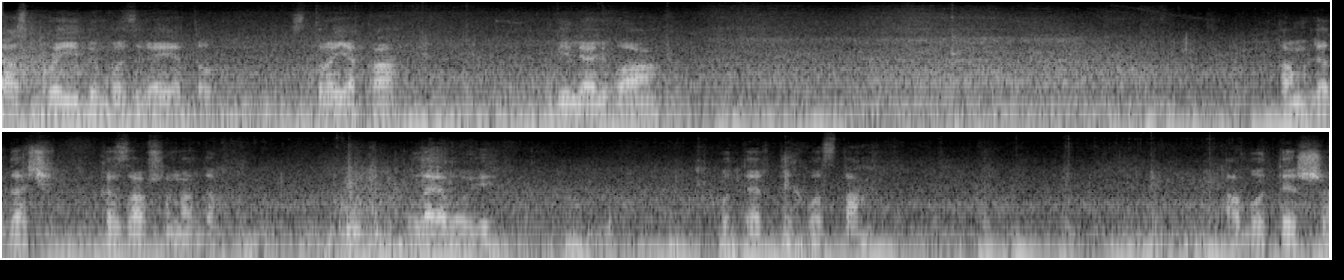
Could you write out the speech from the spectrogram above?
Зараз проїдемо возле этого строяка біля Льва. Там глядач казав, що треба левові потерти хвоста. Або те, що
